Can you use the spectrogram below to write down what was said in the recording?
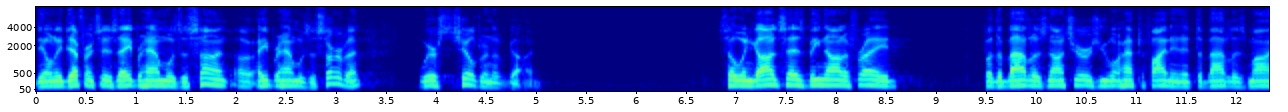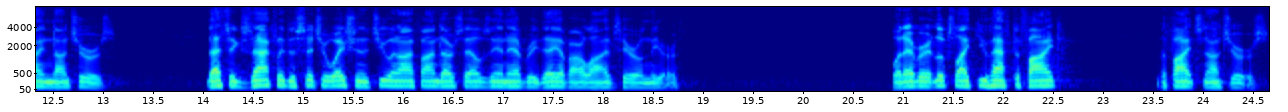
The only difference is Abraham was a son, or Abraham was a servant. We're children of God. So when God says, Be not afraid, for the battle is not yours, you won't have to fight in it. The battle is mine, not yours. That's exactly the situation that you and I find ourselves in every day of our lives here on the earth. Whatever it looks like you have to fight, the fight's not yours,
